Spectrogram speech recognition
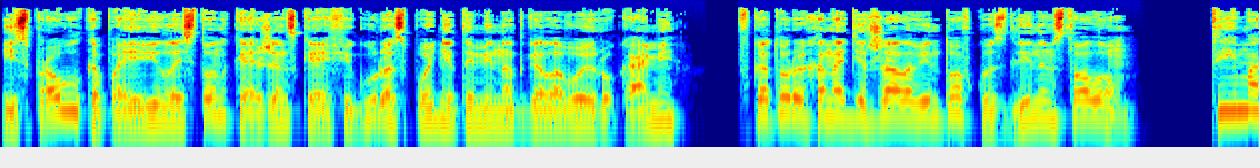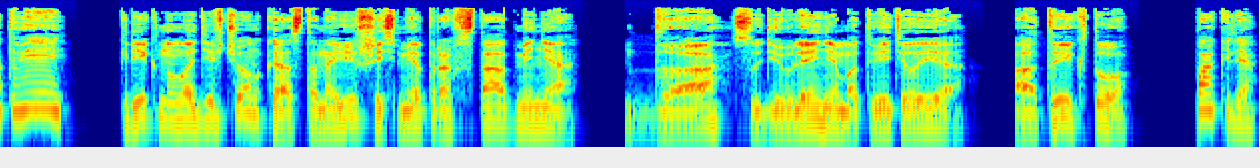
Из проулка появилась тонкая женская фигура с поднятыми над головой руками, в которых она держала винтовку с длинным стволом. «Ты Матвей?» — крикнула девчонка, остановившись метрах в ста от меня. «Да», — с удивлением ответил я. «А ты кто?» «Пакля».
